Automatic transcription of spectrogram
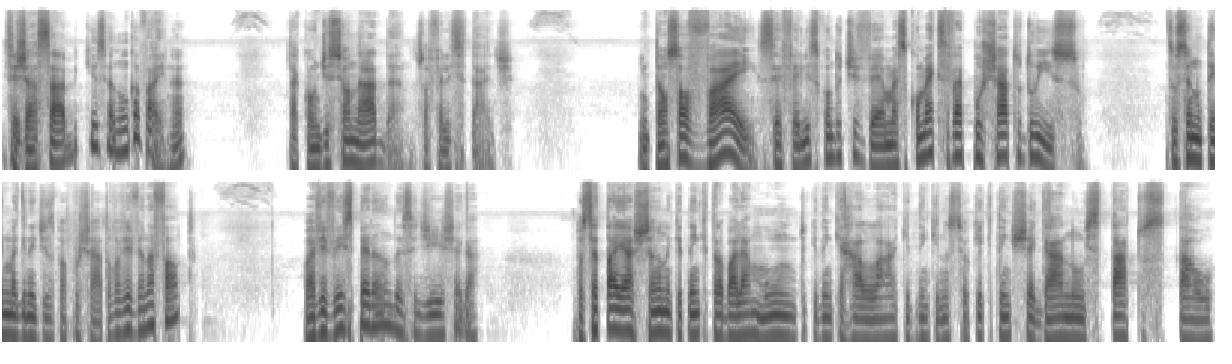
Você já sabe que você nunca vai, né? Está condicionada sua felicidade. Então só vai ser feliz quando tiver. Mas como é que você vai puxar tudo isso? Se você não tem magnetismo para puxar, então vai viver na falta. Vai viver esperando esse dia chegar. Você está aí achando que tem que trabalhar muito, que tem que ralar, que tem que não sei o que, que tem que chegar num status tal,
